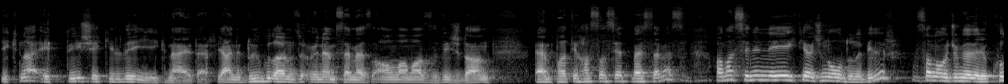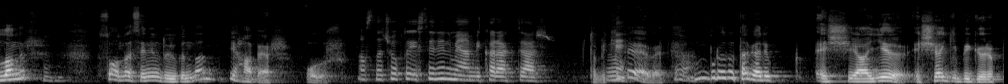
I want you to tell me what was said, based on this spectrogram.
ikna ettiği şekilde iyi ikna eder. Yani duygularınızı önemsemez, anlamaz, vicdan, empati, hassasiyet beslemez. Ama senin neye ihtiyacın olduğunu bilir. Sana o cümleleri kullanır. Sonra senin duygundan bir haber olur. Aslında çok da istenilmeyen bir karakter. Tabii ki Mi? de evet. Burada tabii hani eşyayı eşya gibi görüp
